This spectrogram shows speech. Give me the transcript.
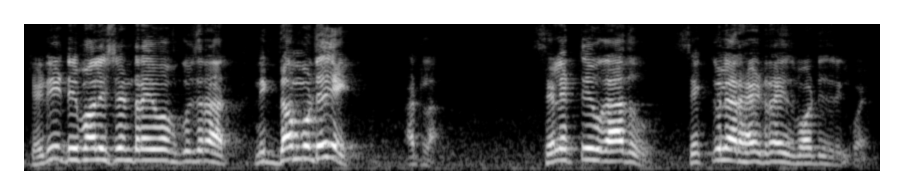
Study demolition drive of Gujarat నీకు దమ్ముంటే అట్లా. సెలెక్టివ్ కాదు. సెక్యులర్ హైడ్రైజ్ వాట్ ఈస్ రిక్వైర్డ్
